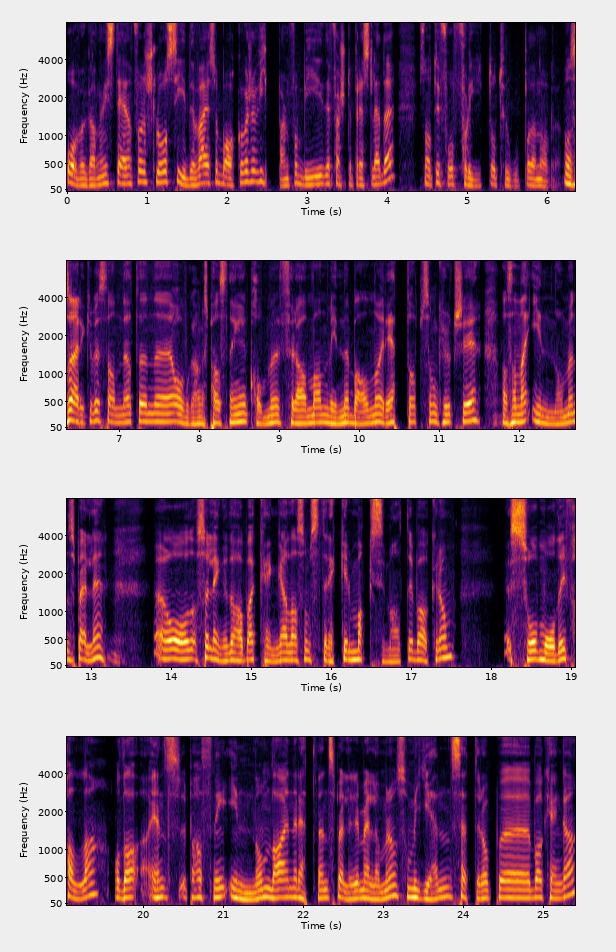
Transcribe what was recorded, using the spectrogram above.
overgangene. Istedenfor å slå sideveis og bakover, så vipper han forbi det første pressleddet sånn at de får flyt og tro på den overgangen. Og så er det ikke bestandig at den uh, overgangspasningen kommer fra man vinner ballen og rett opp, som Kurt sier. Altså han er innom en spiller. Mm. Og så lenge du har Bakenga da som strekker maksimalt i bakrom, så må de falle av. Og da en pasning innom da en rettvendt spiller i mellomrom, som igjen setter opp uh, Bakenga,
